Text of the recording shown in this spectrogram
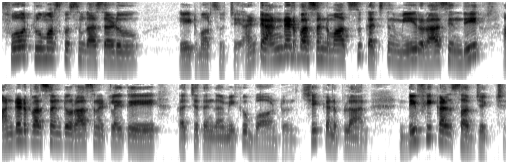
ఫోర్ టూ మార్క్స్ క్వశ్చన్ రాశాడు ఎయిట్ మార్క్స్ వచ్చాయి. అంటే హండ్రెడ్ పర్సెంట్ మార్క్స్ ఖచ్చితంగా మీరు రాసింది హండ్రెడ్ పర్సెంట్ రాసినట్లయితే ఖచ్చితంగా మీకు బాగుంటుంది. Check and plan. Difficult subject.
